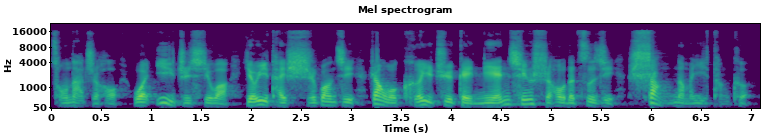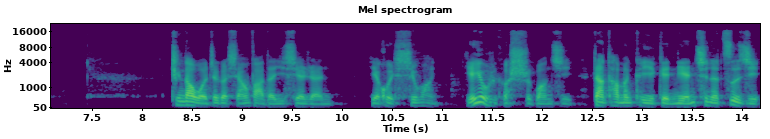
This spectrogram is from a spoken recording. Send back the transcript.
从那之后，我一直希望有一台时光机，让我可以去给年轻时候的自己上那么一堂课。听到我这个想法的一些人，也会希望也有一个时光机，让他们可以给年轻的自己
